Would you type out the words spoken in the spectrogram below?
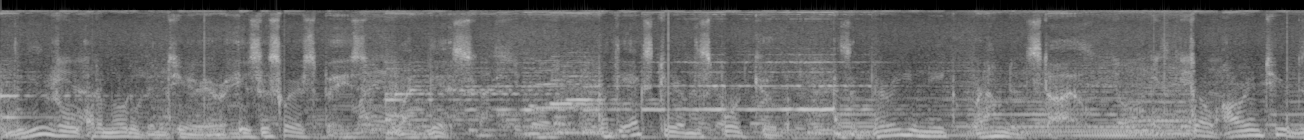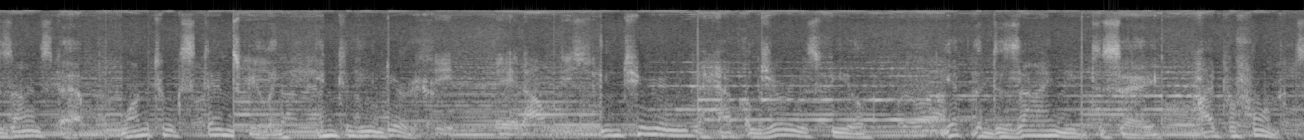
the usual automotive interior is a square space, like this. But the exterior of the Sport Coupe has a very unique rounded style. So our interior design staff wanted to extend this feeling into the interior. The interior needed to have a luxurious feel, yet the design needed to say high performance.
